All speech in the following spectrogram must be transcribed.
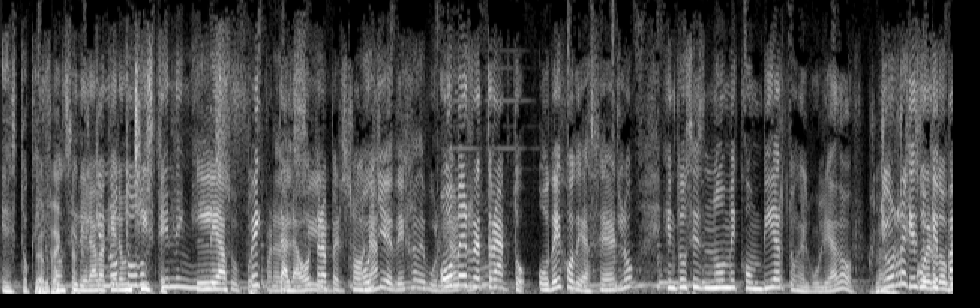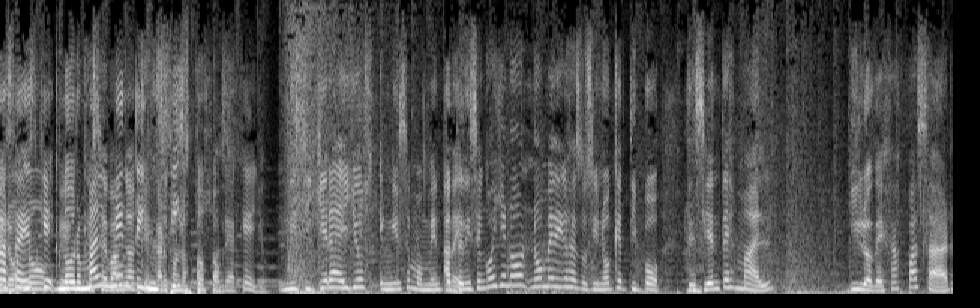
esto que Le yo afecta. consideraba Es que, no era un chiste, le eso, pues, afecta a la decir, otra persona, Oye, deja de o bullear. me retracto o dejo de hacerlo, entonces no me convierto en el buleador. Yo ¿Qué es lo que recuerdo, pasa? pero es que, que- que normalmente los insisto sobre aquello. Ni siquiera ellos en ese momento A te ver. dicen, oye, no, no me digas eso, sino que tipo, te sientes mal y lo dejas pasar,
